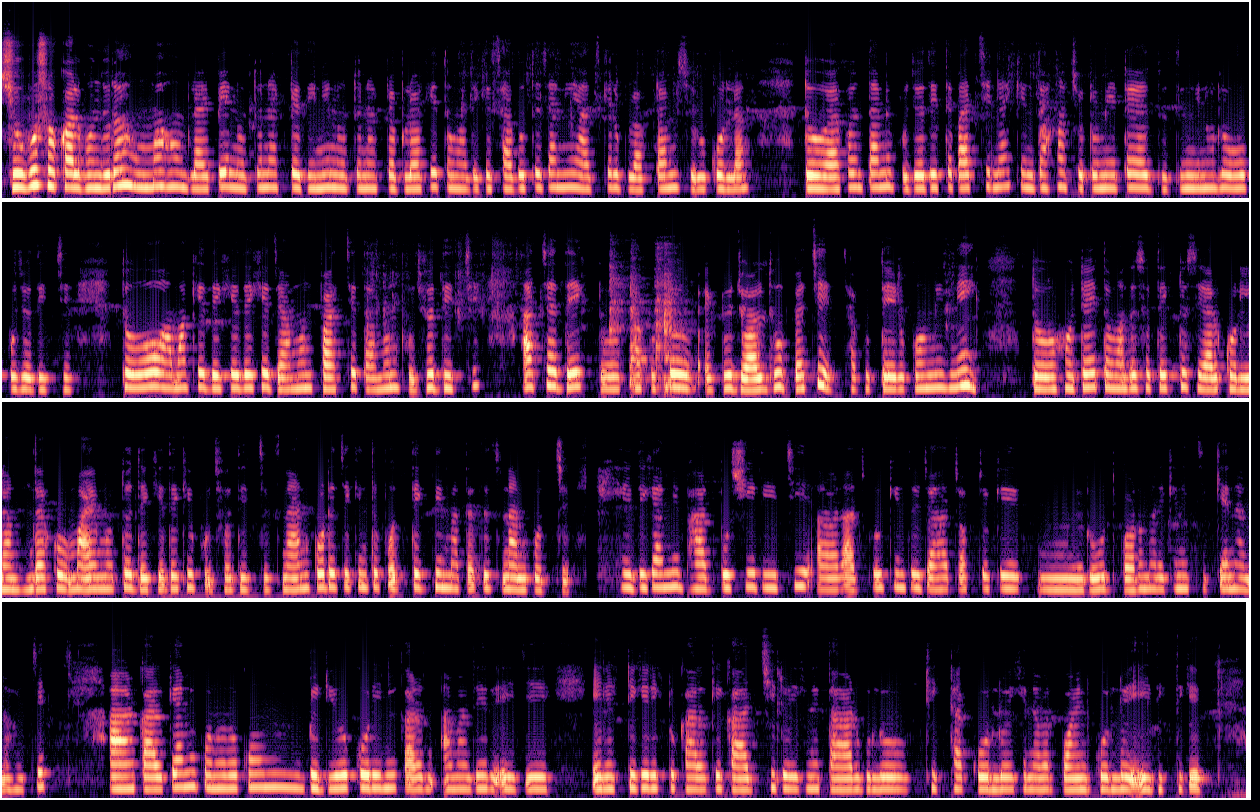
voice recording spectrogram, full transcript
শুভ সকাল বন্ধুরা। হুমা হোম লাইফে নতুন একটা দিনে, নতুন একটা ব্লগে তোমাদেরকে স্বাগত জানিয়ে আজকের ব্লগটা আমি শুরু করলাম। তো এখন তো আমি পুজো দিতে পারছি না, কিন্তু আমার ছোটো মেয়েটা দু তিন দিন হলো ও পুজো দিচ্ছে। তো ও আমাকে দেখে দেখে যেমন পাচ্ছে তেমন পুজো দিচ্ছে। আচ্ছা দেখ তো ঠাকুর তো একটু জল ধূপ আছে, ঠাকুর তো এরকমই নেই। তো ওটাই তোমাদের সাথে একটু শেয়ার করলাম। দেখো, মায়ের মতো দেখে দেখে পুজো দিচ্ছে, স্নান করেছে কিন্তু প্রত্যেক দিন মাথাতে স্নান করছে। এদিকে আমি ভাত বসিয়ে দিয়েছি আর আজকেও কিন্তু যাহা চকচকে রোদ, গরম আর এখানে চিকেন আনা হয়েছে। আর কালকে আমি কোনো রকম ভিডিও করিনি কারণ আমাদের এই যে ইলেকট্রিকের একটু কালকে কাজ ছিল, এখানে তারগুলো ঠিকঠাক করল, এখানে আবার পয়েন্ট করল, এই দিক থেকে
